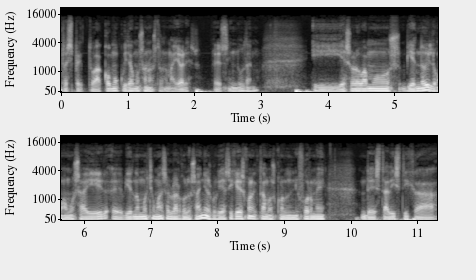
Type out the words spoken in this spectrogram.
respecto a cómo cuidamos a nuestros mayores, sin duda. Y eso lo vamos viendo y lo vamos a ir eh, viendo mucho más a lo largo de los años, porque ya si quieres conectamos con el informe de estadística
